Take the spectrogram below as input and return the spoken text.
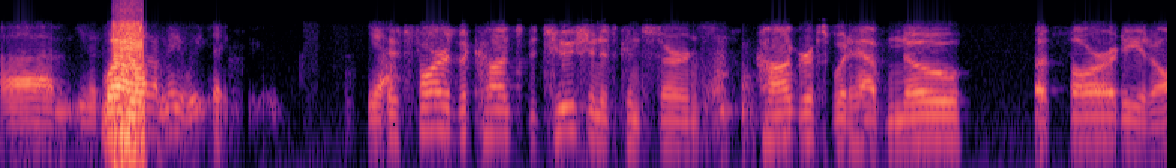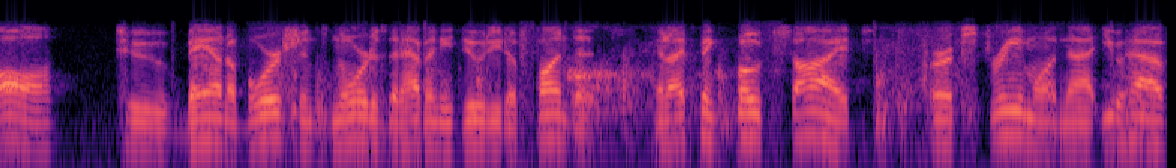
Um, you know, well, on me, we take. Yeah. As far as the Constitution is concerned, Congress would have no authority at all to ban abortions, nor does it have any duty to fund it. And I think both sides are extreme on that. You have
